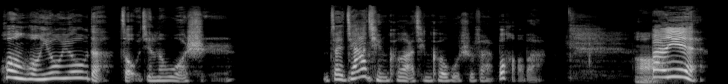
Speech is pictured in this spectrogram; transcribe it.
晃晃悠悠的走进了卧室。在家请客啊，请客户吃饭不好吧？半夜，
